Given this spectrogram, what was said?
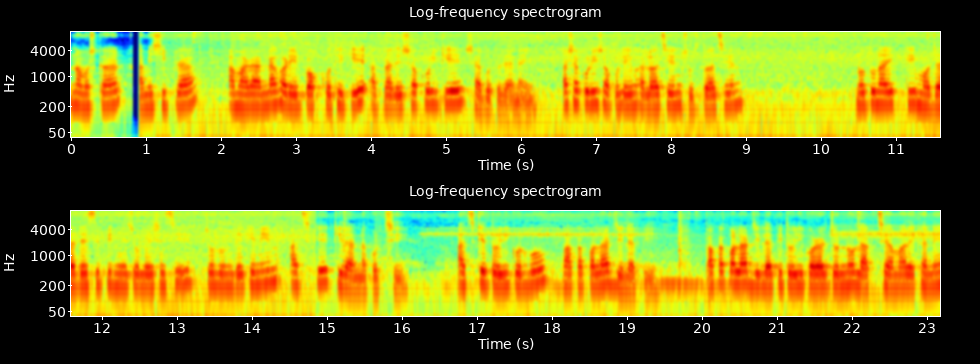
নমস্কার, আমি শিপ্রা। আমার রান্নাঘরের পক্ষ থেকে আপনাদের সকলকে স্বাগত জানাই। আশা করি সকলেই ভালো আছেন, সুস্থ আছেন। নতুন আরেকটি মজার রেসিপি নিয়ে চলে এসেছি। চলুন দেখে নিন আজকে কি রান্না করছি। আজকে তৈরি করব পাকা কলার জিলাপি। পাকা কলার জিলাপি তৈরি করার জন্য লাগছে আমার এখানে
